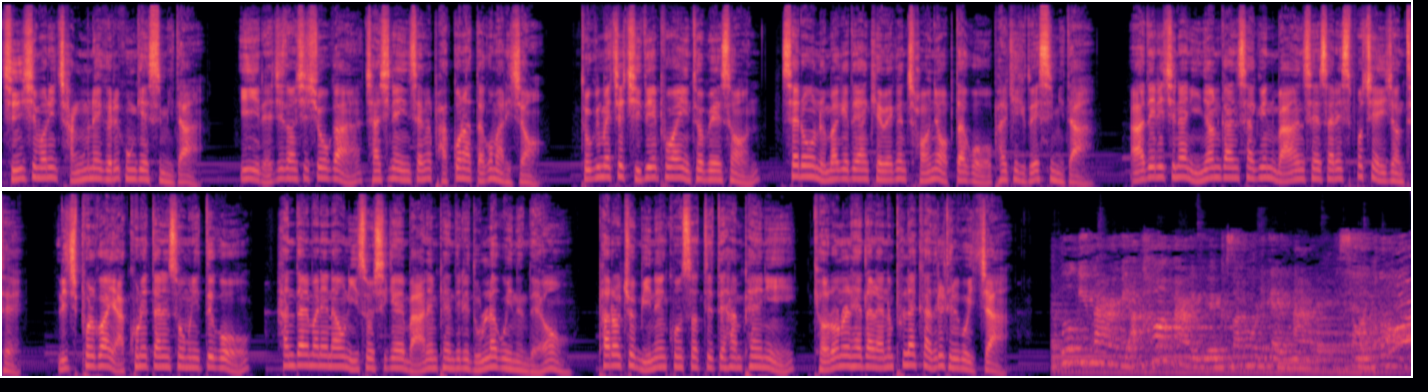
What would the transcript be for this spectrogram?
진심 어린 장문의 글을 공개했습니다. 이 레지던시 쇼가 자신의 인생을 바꿔놨다고 말이죠. 독일 매체 GDF와의 인터뷰에선 새로운 음악에 대한 계획은 전혀 없다고 밝히기도 했습니다. 아델이 지난 2년간 사귄 43살의 스포츠 에이전트 리치폴과 약혼했다는 소문이 뜨고 한 달 만에 나온 이 소식에 많은 팬들이 놀라고 있는데요. 8월 초 미넨 콘서트 때 한 팬이 결혼을 해달라는 플래카드를 들고 있자 Will you marry me? I can't marry you because I'm already getting married, so I can't.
